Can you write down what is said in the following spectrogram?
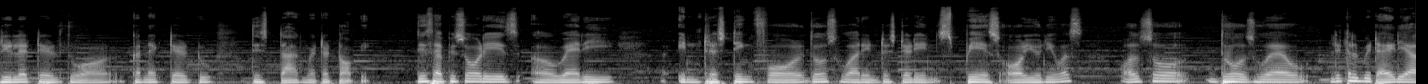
related to or connected to this dark matter topic. This episode is uh, very interesting for those who are interested in space or universe. Also those who have little bit idea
